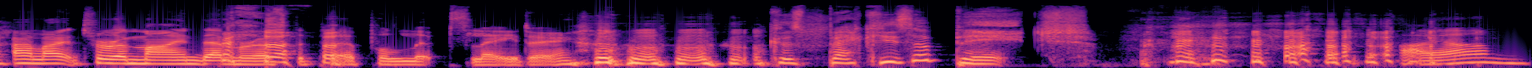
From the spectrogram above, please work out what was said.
her I like to remind Emma of the purple lips lady. because Becky's a bitch. I am.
